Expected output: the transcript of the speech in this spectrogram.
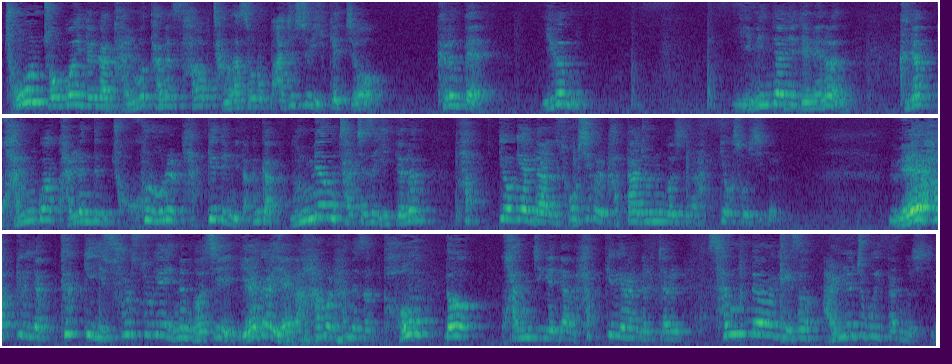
좋은 조건이 되니까 잘못하면 사업 장사 속으로 빠질 수 있겠죠. 그런데 이건 이민년이 되면은 그냥 관과 관련된 좋은 운을 받게 됩니다. 그러니까 운명 자체에서 이때는 합격에 대한 소식을 갖다 주는 것이죠. 합격 소식을. 왜 합격이냐? 특히 이 술 속에 있는 것이 얘가 얘가 합을 하면서 더욱더 관직에 대한 합격이라는 글자를 선명하게 해서 알려주고 있다는 것이죠.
